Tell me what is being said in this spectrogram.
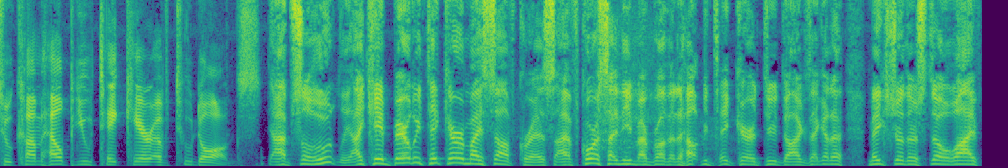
to come help you take care of two dogs. Absolutely. I can't barely take care of myself, Chris. I, of course, I need my brother to help me take care of two dogs. I got to make sure they're still alive.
